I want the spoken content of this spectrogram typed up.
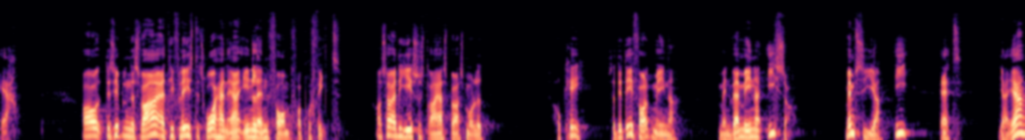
er? Og disciplene svarer, at de fleste tror, at han er en eller anden form for profet. Og så er det, Jesus drejer spørgsmålet. Okay, så det er det, folk mener. Men hvad mener I så? Hvem siger I, at jeg er?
